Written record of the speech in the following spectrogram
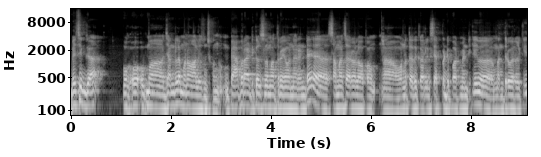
బేసిక్గా మా జనరల్గా మనం ఆలోచించుకుందాం. పేపర్ ఆర్టికల్స్లో మాత్రం ఏమన్నారంటే సమాచార లోపం ఉన్నతాధికారులకి సెర్ప డిపార్ట్మెంట్కి మంత్రివర్లకి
